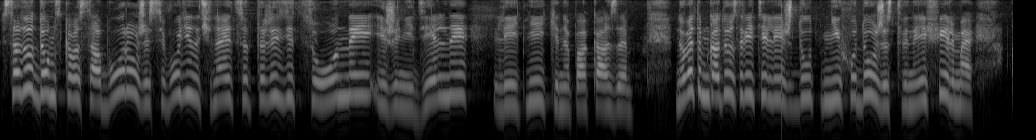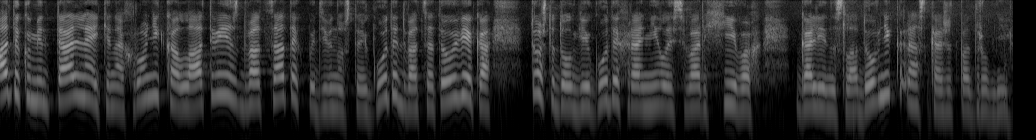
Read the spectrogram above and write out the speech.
В саду Домского собора уже сегодня начинаются традиционные еженедельные летние кинопоказы. Но в этом году зрителей ждут не художественные фильмы, а документальная кинохроника Латвии с 20-х по 90-е годы 20 -го века. То, что долгие годы хранилось в архивах. Галина Сладовник расскажет подробнее.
